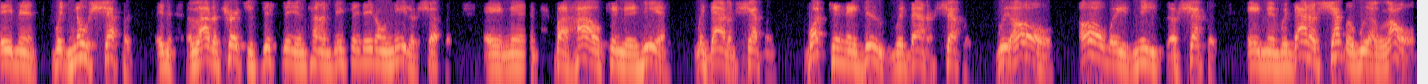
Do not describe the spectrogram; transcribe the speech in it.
Amen. With no shepherd. Amen. A lot of churches this day and time, they say they don't need a shepherd. Amen. But how can they hear without a shepherd? What can they do without a shepherd? We all always need a shepherd. Amen. Without a shepherd, we are lost.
